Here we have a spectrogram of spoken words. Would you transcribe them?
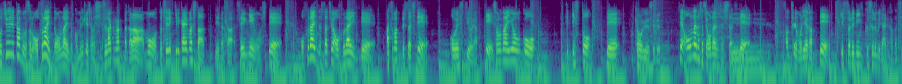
途中で多分そのオフラインとオンラインのコミュニケーションがしづらくなったから、もう途中で切り替えましたってなんか宣言をして、オフラインの人たちはオフラインで、集まってる人たちで OST をやって、その内容をこう、テキストで共有する。で、オンラインの人たちはオンラインの人たちで、えーそっちで盛り上がって、テキストでリンクするみたいな形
